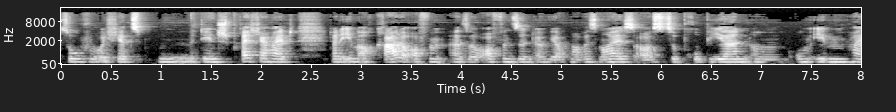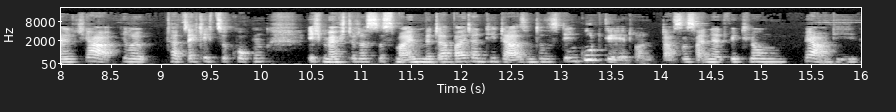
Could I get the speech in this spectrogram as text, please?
so, wo ich jetzt mit denen spreche, halt dann eben auch gerade offen, also offen sind, irgendwie auch mal was Neues auszuprobieren, um, um eben halt, ja, ihre tatsächlich zu gucken, ich möchte, dass es meinen Mitarbeitern, die da sind, dass es denen gut geht. Und das ist eine Entwicklung, ja, die,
